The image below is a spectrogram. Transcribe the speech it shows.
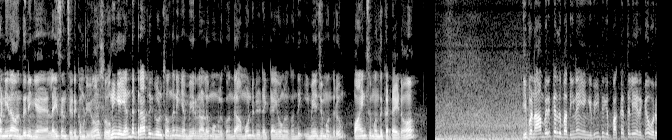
பண்ணி தான் வந்து நீங்கள் லைசன்ஸ் எடுக்க முடியும். ஸோ நீங்கள் எந்த டிராஃபிக் ரூல்ஸை வந்து நீங்கள் மீறினாலும் உங்களுக்கு வந்து அமௌண்ட் டிடெக்ட் ஆகி உங்களுக்கு வந்து இமேஜும் வந்துடும் பாயிண்ட்ஸும் வந்து கட் ஆகிடும் இப்போ நாம் இருக்கிறது பார்த்தீங்கன்னா எங்கள் வீட்டுக்கு பக்கத்துலேயே இருக்க ஒரு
